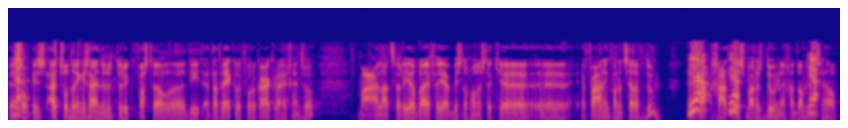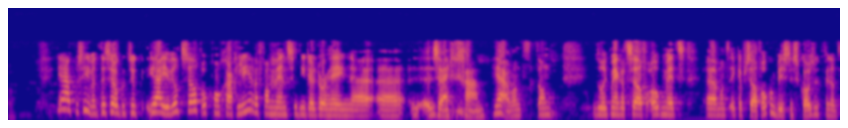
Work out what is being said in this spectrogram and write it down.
Ja. Soms, uitzonderingen zijn er natuurlijk vast wel, die het daadwerkelijk voor elkaar krijgen en zo. Maar laten we reëel blijven, je hebt nog wel een stukje uh, ervaring van het zelf doen. Ja, ga, ga het ja. eerst maar eens doen en ga dan mensen helpen. Ja, precies. Want het is ook natuurlijk, ja, je wilt zelf ook gewoon graag leren van mensen die er doorheen uh, uh, zijn gegaan. Ja, want dan, ik bedoel, ik merk dat zelf ook met, uh, want ik heb zelf ook een business coach. En ik vind dat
